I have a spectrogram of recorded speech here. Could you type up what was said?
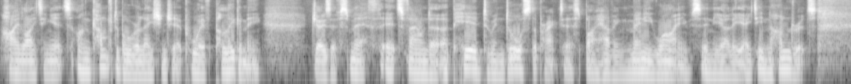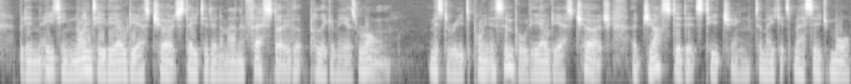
highlighting its uncomfortable relationship with polygamy. Joseph Smith, its founder, appeared to endorse the practice by having many wives in the early 1800s. But in 1890, the LDS Church stated in a manifesto that polygamy is wrong. Mr. Reed's point is simple the LDS Church adjusted its teaching to make its message more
